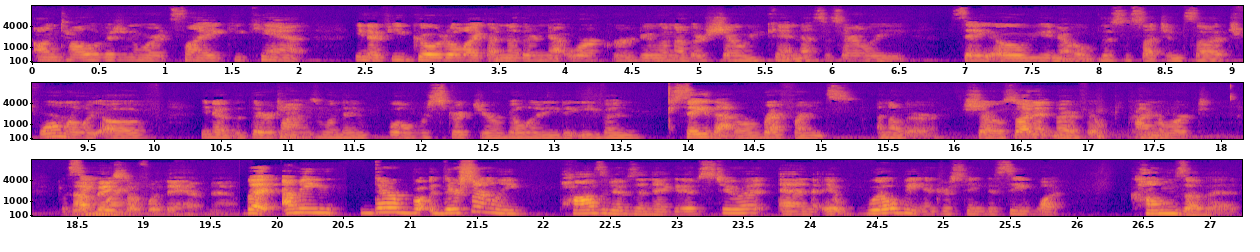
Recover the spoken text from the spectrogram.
on television where it's like you can't, you know, if you go to like another network or do another show, you can't necessarily say, oh, you know, this is such and such, formerly of, you know, that there are times when they will restrict your ability to even say that or reference another show. So I didn't know if it kind of worked the Not same based way. off what they have now. But I mean, there there's certainly positives and negatives to it, and it will be interesting to see what comes of it.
